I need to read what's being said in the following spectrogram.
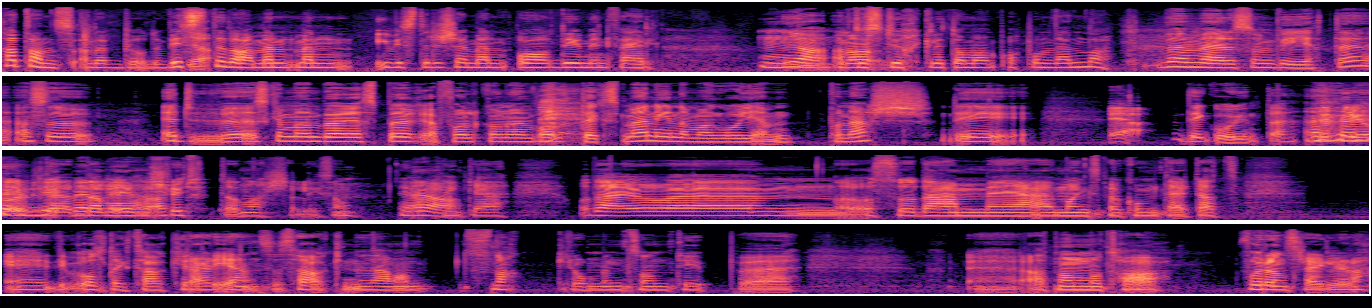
tatt ansvar, eller burde visst Ja. det, da, men, men jeg visste det ikke. Men å, det er min feil. Mm. ja At det styrker litt om, opp om den, da. Hvem er det som vet det? Altså, er du, Skal man bare spørre folk om de voldtektsmenn innan man går hjem på nach? Det, Ja. det går jo ikke. Det blir jo Det det, da må man slutte å nasje, liksom. Ja. tenker jeg. Og det er jo eh, også det her med mange som har kommentert at eh, voldtektssaker er de eneste sakene der man snakker om en sånn type eh, At man må ta forhåndsregler, da.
